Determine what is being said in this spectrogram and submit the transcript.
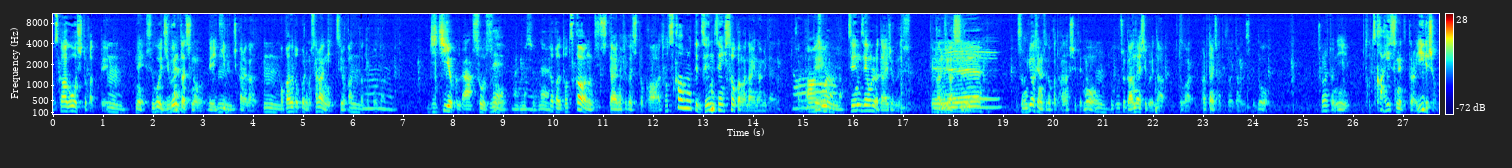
十津川郷士とかってうんねすごい自分たちので生きる力が他のところよりもさらに強かったところだ自治力がそうそうありますよねだから十津川の自治体の人たちとか十津川村って全然悲壮感がないなみたいな感じで全然俺ら大丈夫ですって感じがするその行政の人とかと話してても、うん僕ちょっと案内してくれた人が丸谷さんって人がいたんですけどその人に「十津川いいっすね」って言ったら「いいでしょ」って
